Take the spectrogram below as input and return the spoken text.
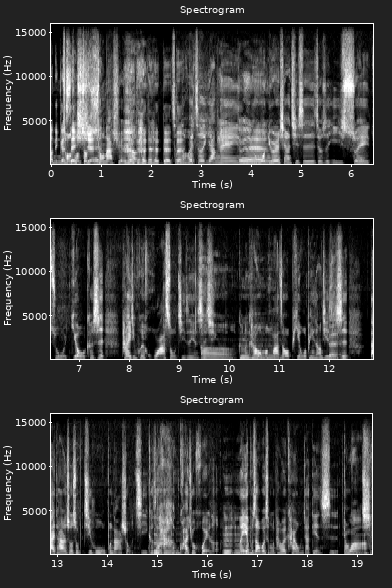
到底跟谁学？从哪学的？” 对对对对，真的会这样哎、欸。对，因为我女儿现在其实就是一岁左右，可是她已经会划手机这件事情了。嗯、可能看我们划照片，嗯、我平常其实是。带他的时候是几乎我不拿手机，可是他很快就会了。嗯嗯，那也不知道为什么他会开我们家电视遥控器。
